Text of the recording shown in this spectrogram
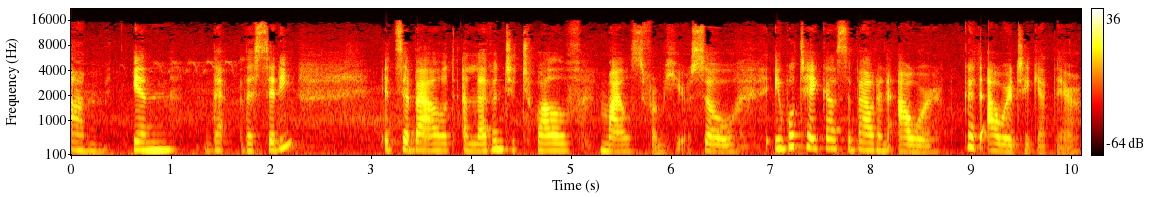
um, in the, the city. It's about 11 to 12 miles from here. So it will take us about an hour, good hour to get there.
